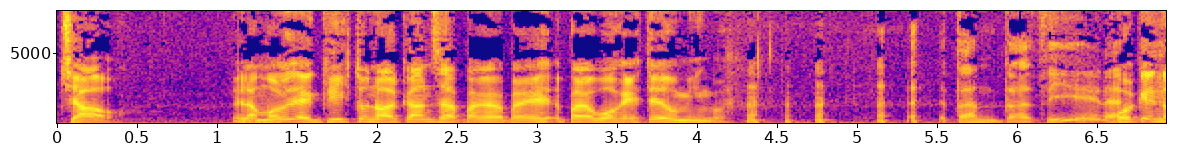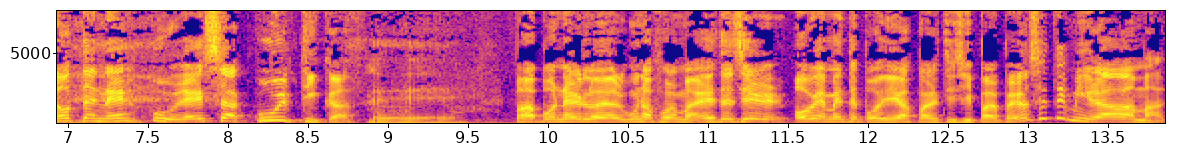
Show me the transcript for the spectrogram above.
chao. El amor de Cristo no alcanza para, para, para vos este domingo. Tanto así era. Porque no tenés pureza cúltica. Sí. Para ponerlo de alguna forma. Es decir, obviamente podías participar, pero se te miraba mal.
